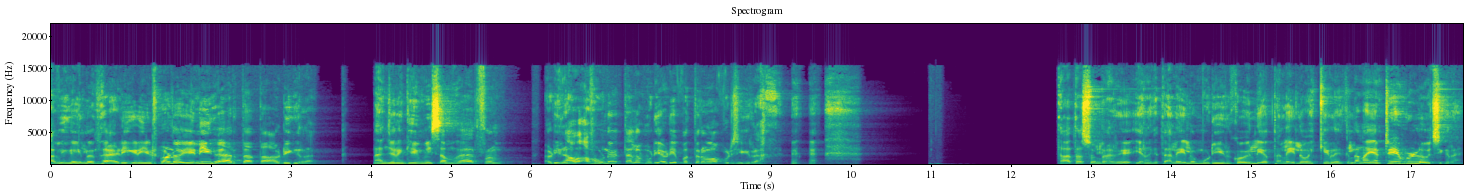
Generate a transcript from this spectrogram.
அவிகையில் வந்து அடிக்கடி இன்னொன்று எனி ஹேர் தாத்தா அப்படிங்கிறா. நான் சொன்னேன் give me some hair from அப்படின்னு அவ அவ ஒன்று தலை முடி அப்படியே பத்திரமா பிடிச்சிக்கிறா. தாத்தா சொல்கிறாரு எனக்கு தலையில் முடி இருக்கோ இல்லையோ தலையில் வைக்கிறதுக்கெல்லாம் நான் என் டேபிளில் வச்சுக்கிறேன்.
